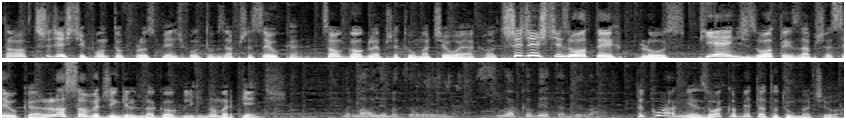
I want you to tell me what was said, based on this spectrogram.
to 30 funtów plus 5 funtów za przesyłkę, co Google przetłumaczyło jako 30 zł plus 5 zł za przesyłkę. Losowy jingle dla Gogli, numer 5. Normalnie, bo to zła kobieta była. Dokładnie, zła kobieta to tłumaczyła.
